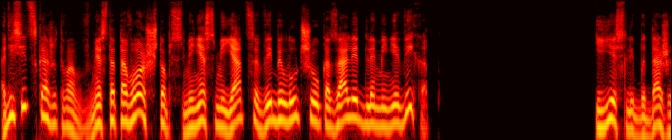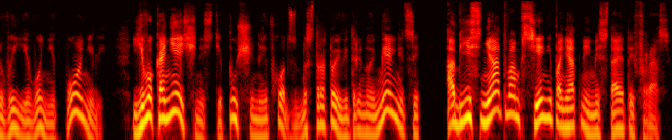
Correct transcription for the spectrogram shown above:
Одессит скажет вам, вместо того, чтоб с меня смеяться, вы бы лучше указали для меня выход. И если бы даже вы его не поняли, его конечности, пущенные в ход с быстротой ветряной мельницы, объяснят вам все непонятные места этой фразы.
